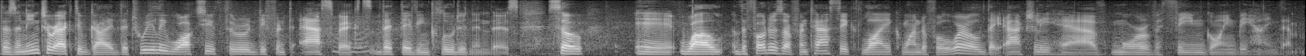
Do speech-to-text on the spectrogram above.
There's an interactive guide that really walks you through different aspects that they've included in this. So uh, while the photos are fantastic, like Wonderful World, they actually have more of a theme going behind them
